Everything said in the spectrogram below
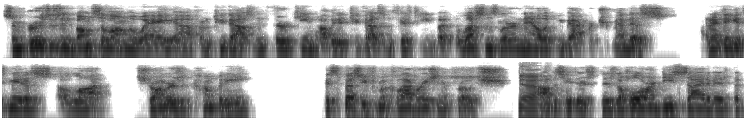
some bruises and bumps along the way uh, from 2013 probably to 2015. But the lessons learned now, looking back, were tremendous, and I think it's made us a lot stronger as a company, especially from a collaboration approach. Yeah. Obviously, there's there's the whole R and D side of it, but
